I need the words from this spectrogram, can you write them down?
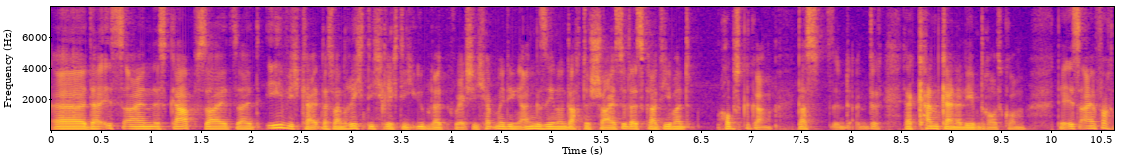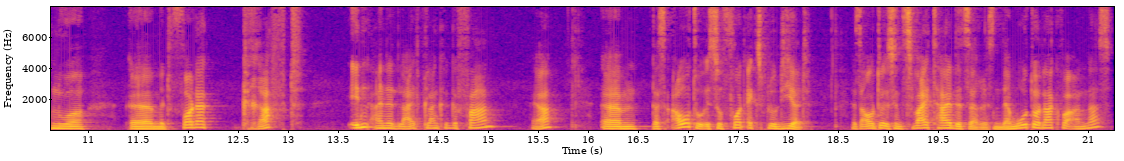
Äh, da ist ein, es gab seit, seit Ewigkeiten, das war ein richtig, richtig übler Crash. Ich habe mir den angesehen und dachte, scheiße, da ist gerade jemand hops gegangen. Das, da, da kann keiner lebend rauskommen. Der ist einfach nur äh, mit voller Kraft in eine Leitplanke gefahren. Ja? Ähm, das Auto ist sofort explodiert. Das Auto ist in zwei Teile zerrissen. Der Motor lag woanders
